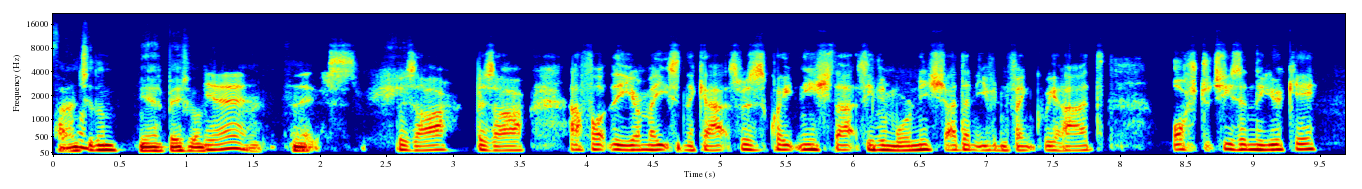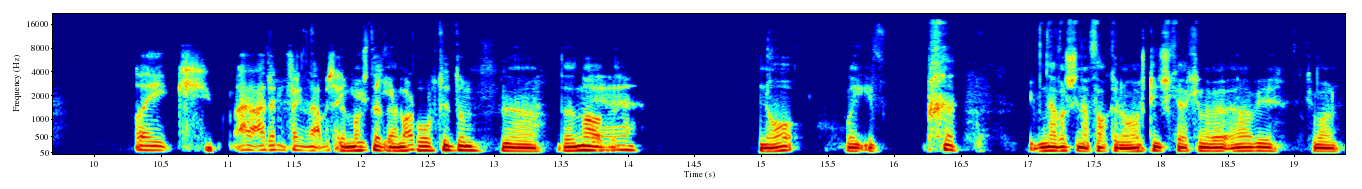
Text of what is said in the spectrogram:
fancy them. Yeah, basically. yeah, Hmm. it's bizarre, bizarre. I thought the Your Mites and the Cats was quite niche. That's even more niche. I didn't even think we had ostriches in the UK. Like, I, I didn't think that was a They must have bird. imported them. No, they're not. Yeah. Not like you've you've never seen a fucking ostrich kicking about, have you? Come on.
